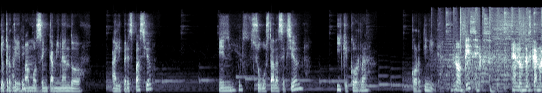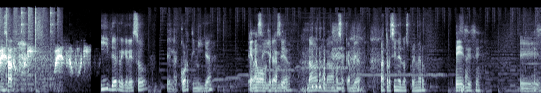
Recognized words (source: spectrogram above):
yo creo que vamos encaminando al hiperespacio en su gustada sección y que corra cortinilla. Noticias en los descanonizados. Y de regreso de la cortinilla. Que va no vamos a así. cambiar. No, no la vamos a cambiar. Patrocínenos primero. Sí, sí, sí. Eh,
